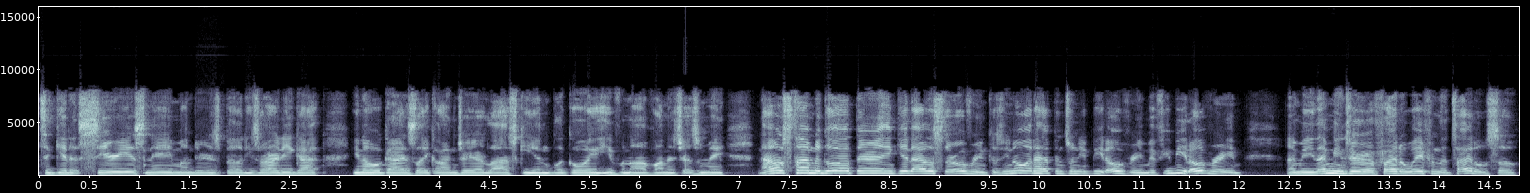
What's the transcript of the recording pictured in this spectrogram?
to get a serious name under his belt. He's already got you know guys like Andrei Arlovski and Blagoy Ivanov on his resume. Now it's time to go out there and get Alistair Overeem because you know what happens when you beat Overeem. If you beat Overeem, I mean that means you're a fight away from the title. So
